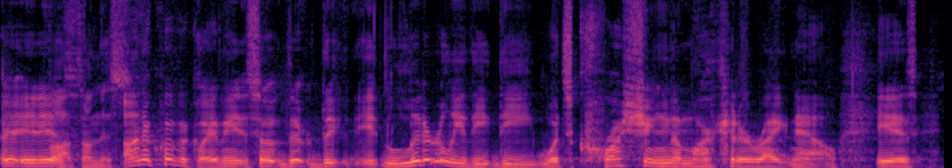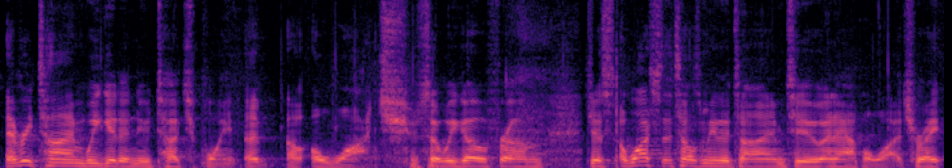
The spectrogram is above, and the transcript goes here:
it thoughts is. on this? Unequivocally. I mean, so the, the it, literally the, the what's crushing the marketer right now is every time we get a new touch point, a, a, a watch. So we go from just a watch that tells me the time to an Apple Watch, right?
